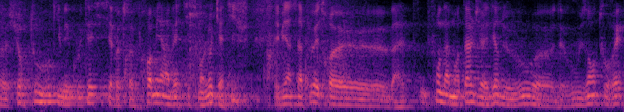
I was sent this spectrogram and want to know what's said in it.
Euh, surtout vous qui m'écoutez, si c'est votre premier investissement locatif, eh bien ça peut être bah, fondamental, j'allais dire, de vous entourer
